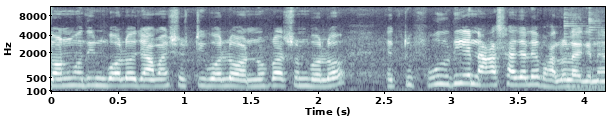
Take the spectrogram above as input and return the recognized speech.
জন্মদিন বলো জামাই ষষ্ঠী বলো, অন্নপ্রাশন বলো, একটু ফুল দিয়ে না সাজালে ভালো লাগে না।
